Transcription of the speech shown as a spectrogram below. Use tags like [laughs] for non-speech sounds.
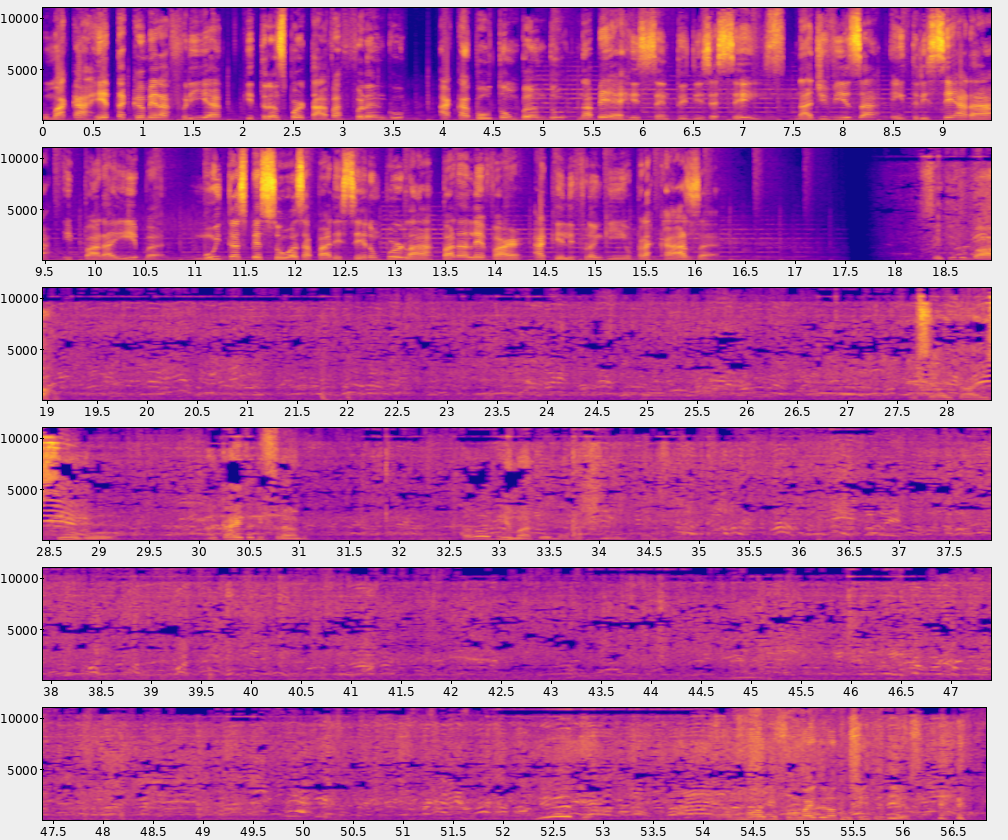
uma carreta câmera fria que transportava frango acabou tombando na BR-116, na divisa entre Ceará e Paraíba. Muitas pessoas apareceram por lá para levar aquele franguinho para casa. Sentido barro. Esse aí tá em cima do. Uma carreta de frango. Ô, desmantelo da bexiga. Eu não morro de fome aí durante uns 20 dias. [laughs]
